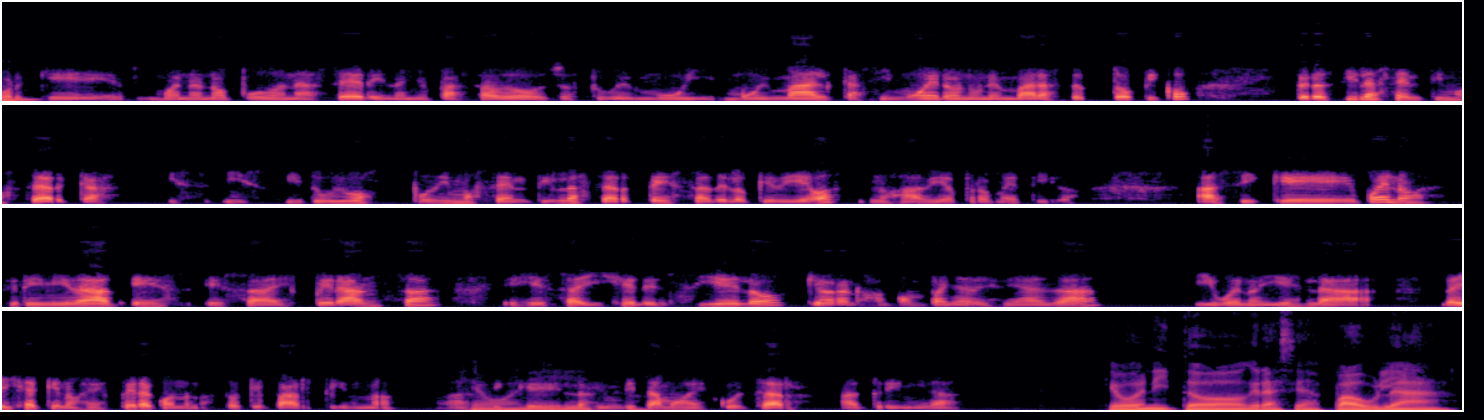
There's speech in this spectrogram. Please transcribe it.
porque, bueno, no pudo nacer. El año pasado yo estuve muy, muy mal, casi muero en un embarazo ectópico, pero sí la sentimos cerca y, y tuvimos, pudimos sentir la certeza de lo que Dios nos había prometido. Así que, bueno, Trinidad es esa esperanza, es esa hija en el cielo que ahora nos acompaña desde allá y bueno, y es la, la hija que nos espera cuando nos toque partir, ¿no? Así que los invitamos a escuchar a Trinidad. Qué bonito, gracias Paula.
